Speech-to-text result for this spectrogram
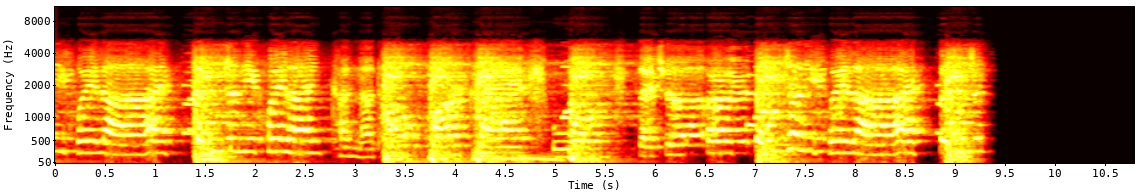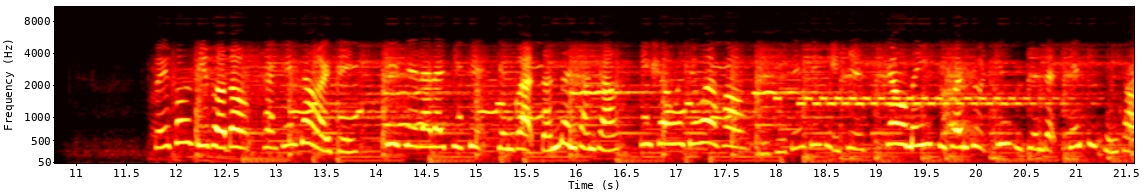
你回来，等着你回来，看那桃花开。我在这儿等着你回来，等着。随风起所动，看天象而行，季节来来去去，牵挂短短长长。以上温馨问候以及更新提示，让我们一起关注近几天的天气情况。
